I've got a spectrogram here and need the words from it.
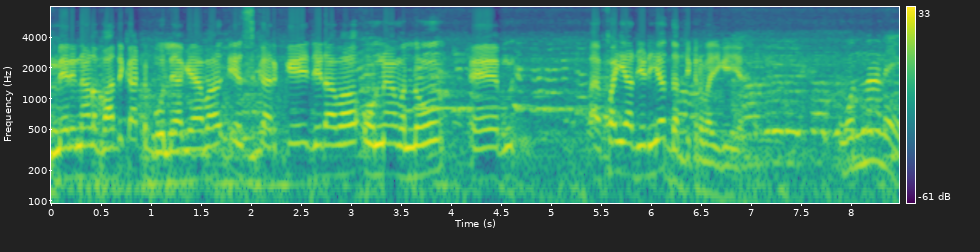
ਮੇਰੇ ਨਾਲ ਵੱਧ ਘੱਟ ਬੋਲਿਆ ਗਿਆ ਵਾ। ਇਸ ਕਰਕੇ ਜਿਹੜਾ ਵਾ ਉਹਨਾਂ ਵੱਲੋਂ ਐਫ ਆਈ ਆਰ ਜਿਹੜੀ ਆ ਦਰਜ ਕਰਵਾਈ ਗਈ ਹੈ ਉਹਨਾਂ ਨੇ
